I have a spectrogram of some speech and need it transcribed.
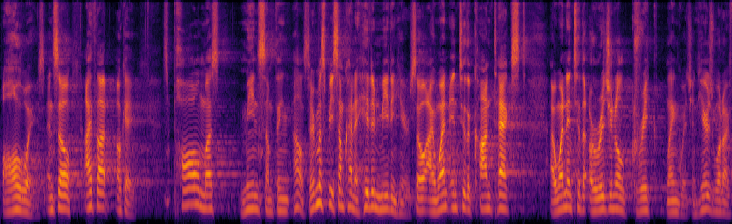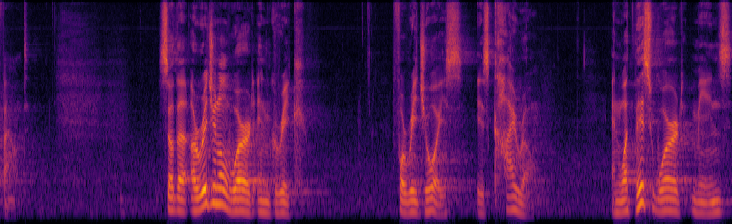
always. And so I thought, okay, Paul must mean something else. There must be some kind of hidden meaning here. So I went into the context, I went into the original Greek language, and here's what I found. So the original word in Greek for rejoice is kairo. And what this word means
